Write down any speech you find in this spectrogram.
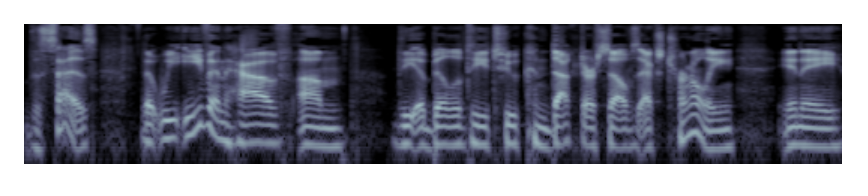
this says, that we even have um, the ability to conduct ourselves externally in a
